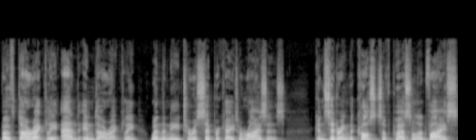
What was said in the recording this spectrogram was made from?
both directly and indirectly, when the need to reciprocate arises. Considering the costs of personal advice,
